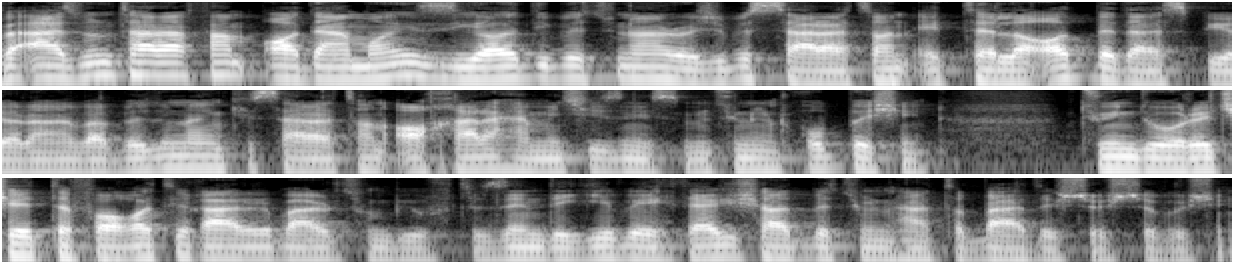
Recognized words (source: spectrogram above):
و از اون طرف هم آدمای زیادی بتونن راجع به سرطان اطلاعات به دست بیارن و بدونن که سرطان آخر همه چیز نیست. می‌تونین خوب بشین. تو این دوره چه اتفاقاتی قرار براتون بیفته؟ زندگی بهتری شاید بتونین حتی بعدش داشته باشین.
